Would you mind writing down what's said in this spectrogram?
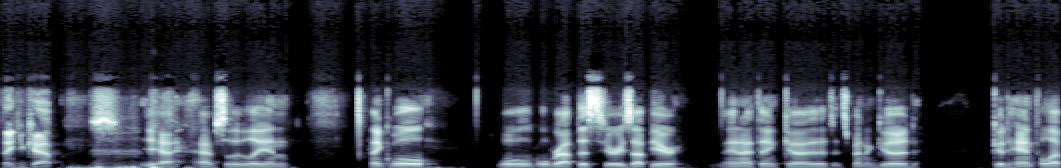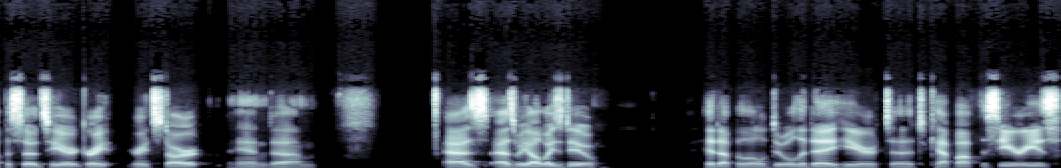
Thank you, Cap. Yeah, absolutely. And I think we'll we'll we'll wrap this series up here. And I think uh, it's, it's been a good good handful episodes here. Great great start. And um, as as we always do, hit up a little duel of the day here to to cap off the series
